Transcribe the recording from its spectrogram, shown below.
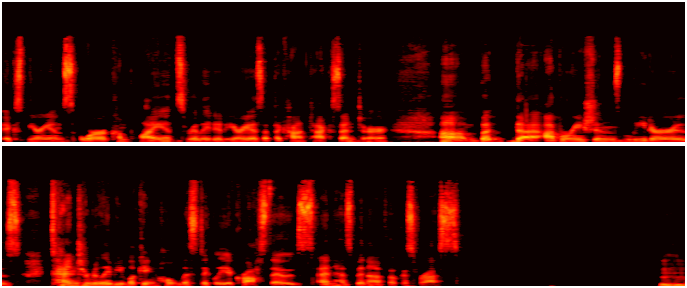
experience or compliance related areas at the contact center. Um, but the operations leaders tend to really be looking holistically across those and has been a focus for us. Mm-hmm.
